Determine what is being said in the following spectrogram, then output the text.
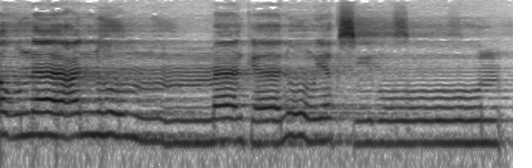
أغنى عنهم ما كانوا يكسبون.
